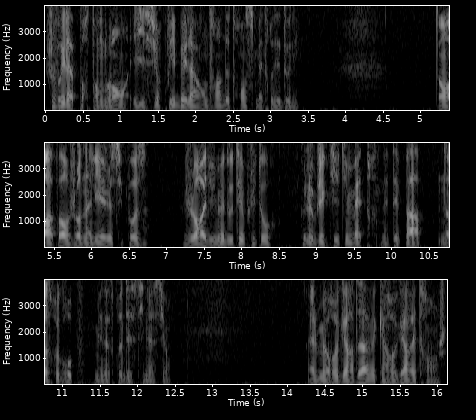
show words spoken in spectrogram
J'ouvris la porte en grand et y surpris Bella en train de transmettre des données. Ton rapport journalier, je suppose. J'aurais dû me douter plus tôt que l'objectif du maître n'était pas notre groupe, mais notre destination. Elle me regarda avec un regard étrange.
